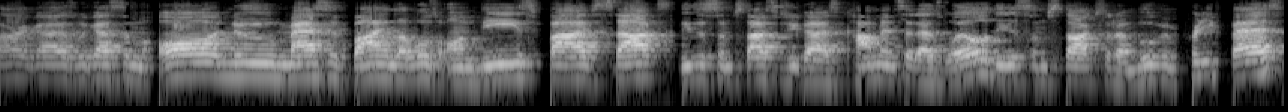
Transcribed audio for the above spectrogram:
All right, guys, we got some all new massive buying levels on these five stocks. These are some stocks that you guys commented as well. These are some stocks that are moving pretty fast.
